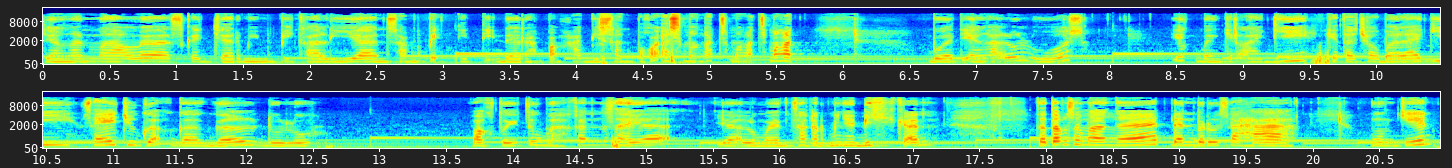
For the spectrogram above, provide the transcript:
Jangan males kejar mimpi kalian sampai titik darah penghabisan. Pokoknya semangat, semangat, semangat. Buat yang gak lulus, yuk bangkit lagi, kita coba lagi. Saya juga gagal dulu. Waktu itu bahkan saya ya lumayan sangat menyedihkan. Tetap semangat dan berusaha. Mungkin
